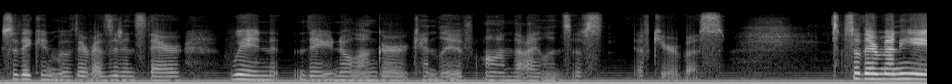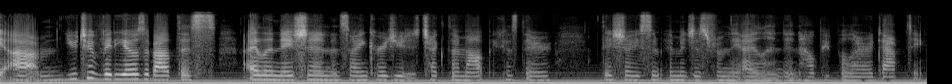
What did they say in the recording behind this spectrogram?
so they can move their residents there when they no longer can live on the islands of, of Kiribati. So there are many um, YouTube videos about this island nation and so I encourage you to check them out because they're, they show you some images from the island and how people are adapting.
